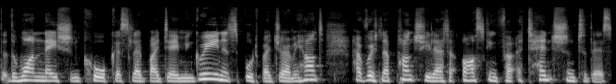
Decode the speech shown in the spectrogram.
that the One Nation caucus, led by Damian Green and supported by Jeremy Hunt, have written a punchy letter asking for attention to this.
